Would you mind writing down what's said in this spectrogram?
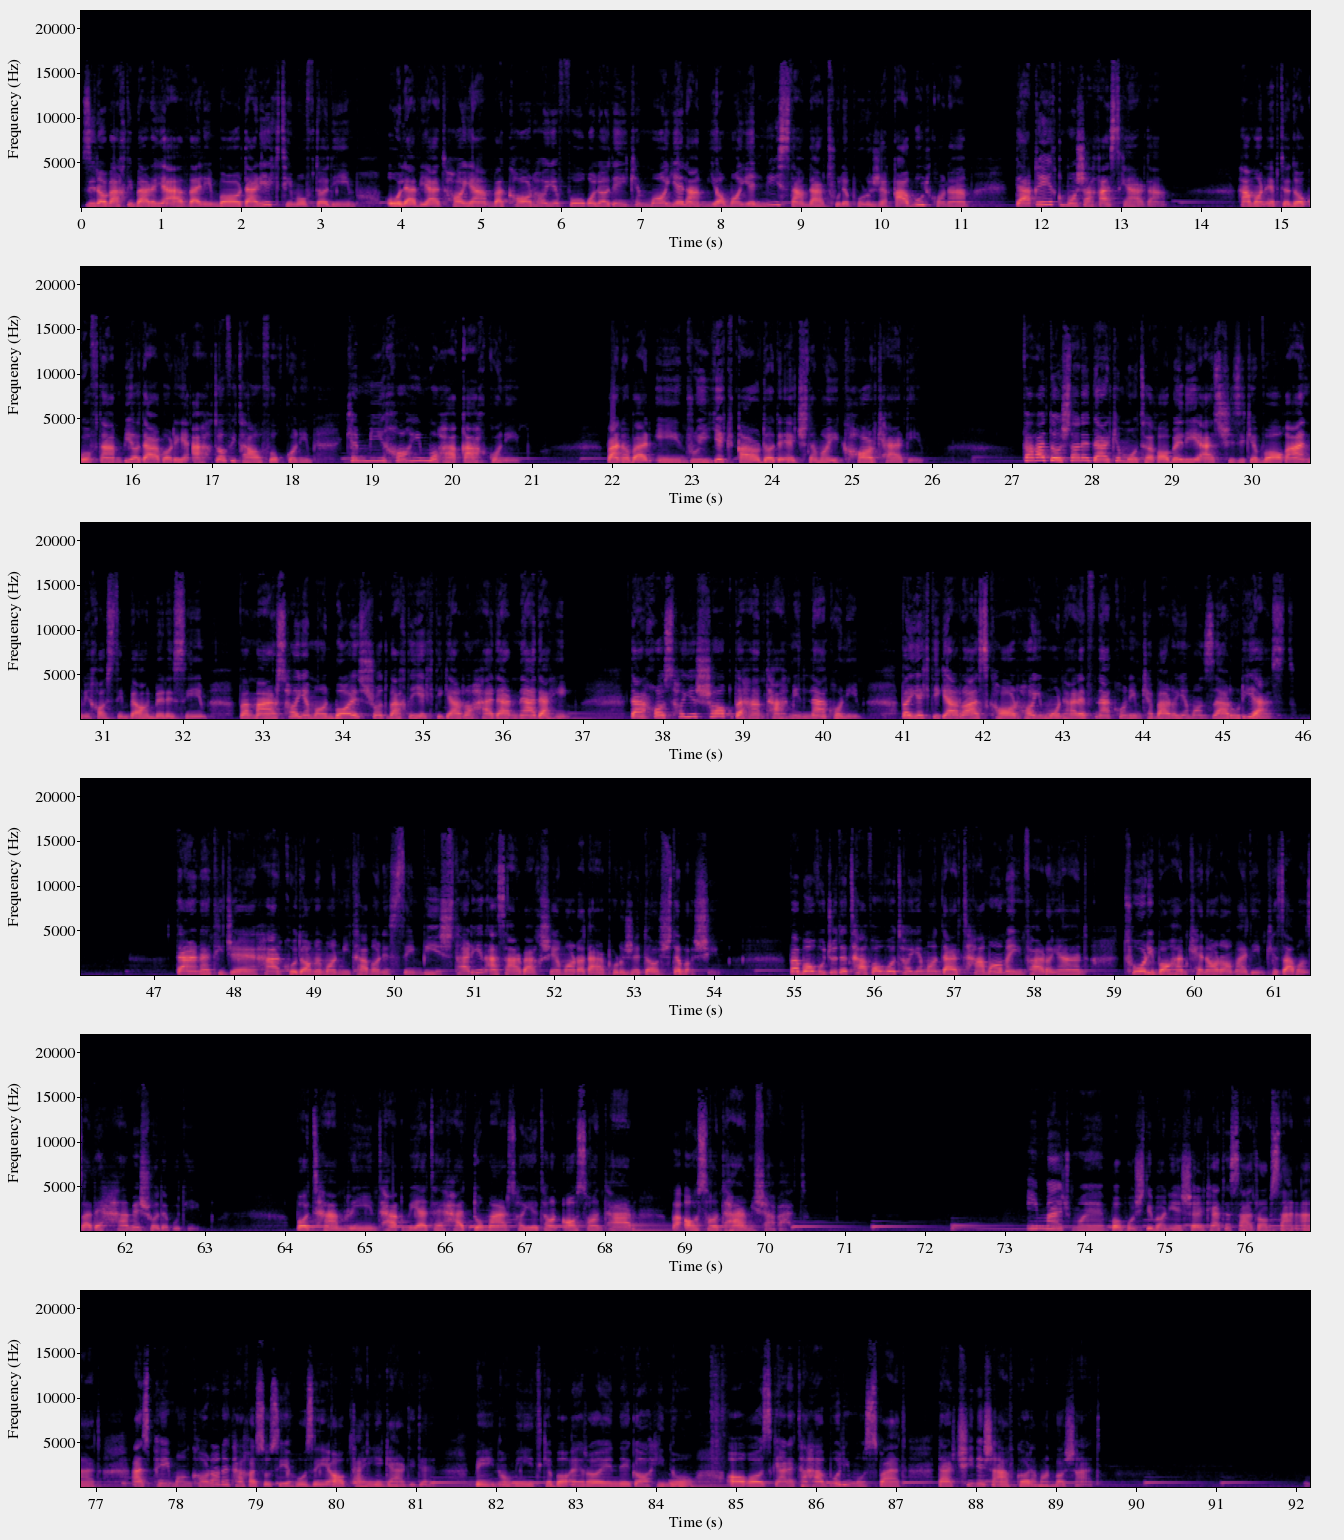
زیرا وقتی برای اولین بار در یک تیم افتادیم اولویت هایم و کارهای فوقلادهی که مایلم یا مایل نیستم در طول پروژه قبول کنم دقیق مشخص کردم. همان ابتدا گفتم بیا درباره اهدافی توافق کنیم که می‌خواهیم محقق کنیم. بنابراین روی یک قرارداد اجتماعی کار کردیم. فقط داشتن درک متقابلی از چیزی که واقعا می‌خواستیم به آن برسیم و مرزهایمان باعث شد وقت یکدیگر را هدر ندهیم. درخواستهای شاق به هم تحمیل نکنیم و یکدیگر را از کارهایی منحرف نکنیم که برایمان ضروری است. در نتیجه هر کداممان می توانستیم بیشترین اثر ما را در پروژه داشته باشیم و با وجود تفاوتهایمان در تمام این فرایند طوری با هم کنار آمدیم که زبان زده همه شده بودیم. با تمرین تقویت حد و مرزهایتان آسانتر و آسانتر می شود. این مجموعه با پشتیبانی شرکت صدراب صنعت از پیمانکاران تخصصی حوزه آب تهیه گردیده به این امید که با ارائه نگاهی نو آغازگر تحولی مثبت در چینش افکارمان باشد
